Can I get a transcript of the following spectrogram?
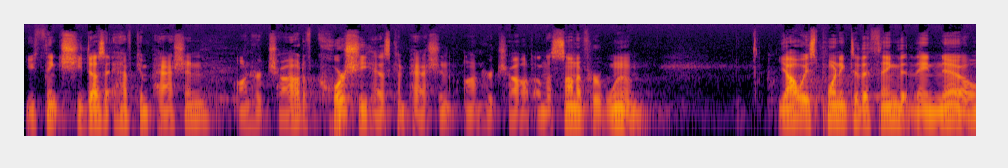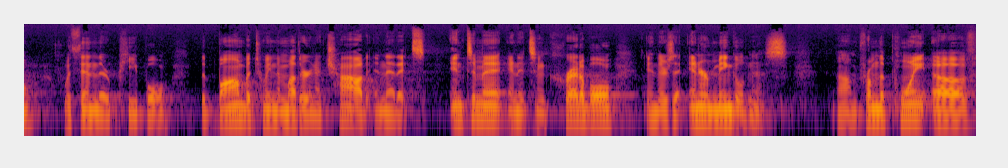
You think she doesn't have compassion on her child? Of course, she has compassion on her child, on the son of her womb. Yahweh is pointing to the thing that they know within their people, the bond between the mother and a child, in that it's intimate and it's incredible and there's an intermingledness. Um, from the point of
